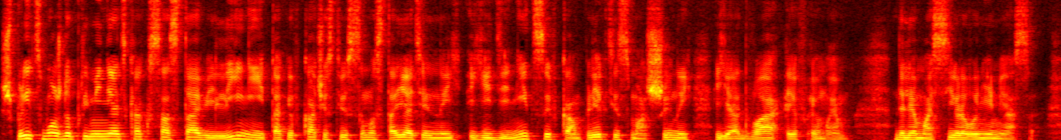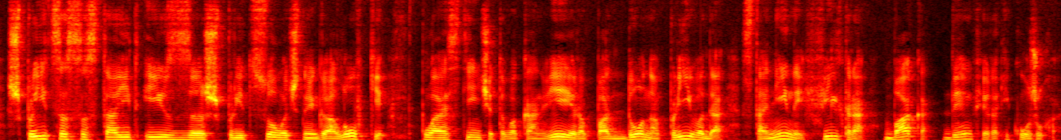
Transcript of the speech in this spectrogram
Шприц можно применять как в составе линии, так и в качестве самостоятельной единицы в комплекте с машиной Я2 FMM для массирования мяса. Шприц состоит из шприцовочной головки, пластинчатого конвейера, поддона, привода, станины, фильтра, бака, демпфера и кожуха.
